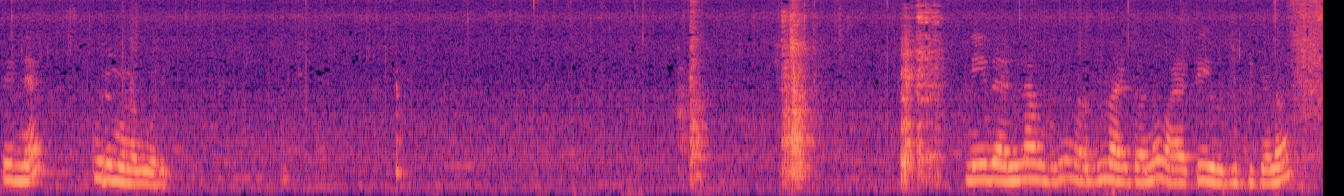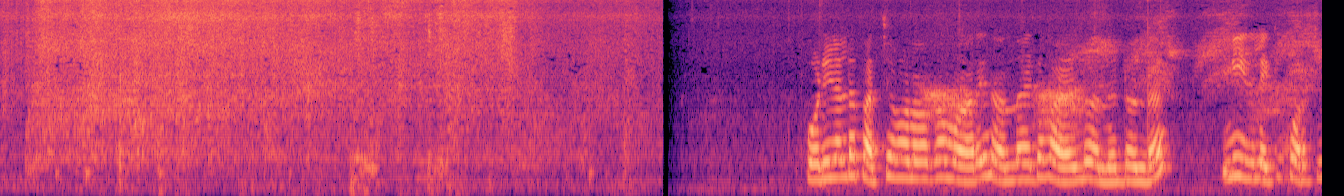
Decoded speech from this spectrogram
പിന്നെ കുരുമുളക് പൊടി. ഇനി ഇതെല്ലാം കൂടി നന്നായിട്ടൊന്ന് വഴറ്റി യോജിപ്പിക്കണം. പൊടികളുടെ പച്ചമണമൊക്കെ മാറി നന്നായിട്ട് വഴണ്ട് വന്നിട്ടുണ്ട്. ഇനി ഇതിലേക്ക് കുറച്ച്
